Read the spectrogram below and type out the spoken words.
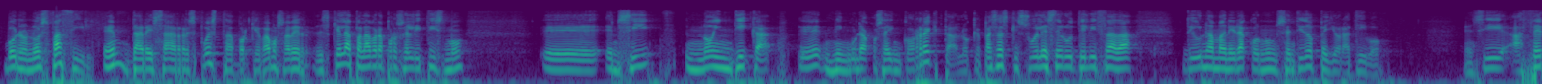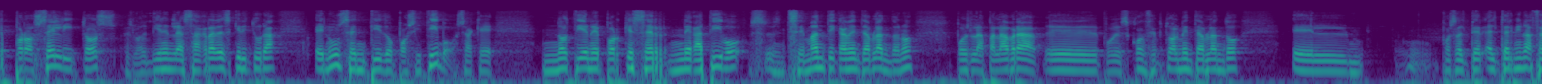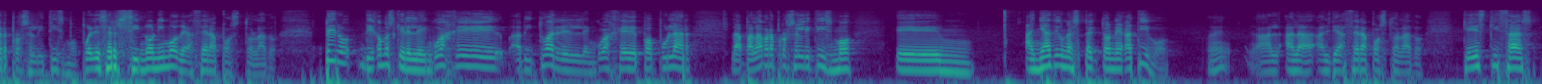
Bueno, no es fácil ¿eh? dar esa respuesta, porque vamos a ver, es que la palabra proselitismo eh, en sí no indica ¿eh? ninguna cosa incorrecta. Lo que pasa es que suele ser utilizada de una manera con un sentido peyorativo. En sí, hacer prosélitos, viene en la Sagrada Escritura, en un sentido positivo. O sea que no tiene por qué ser negativo, semánticamente hablando, ¿no? Pues la palabra, pues conceptualmente hablando, el, pues el, término hacer proselitismo, puede ser sinónimo de hacer apostolado. Pero digamos que en el lenguaje habitual, en el lenguaje popular, la palabra proselitismo eh, añade un aspecto negativo ¿eh? al, de hacer apostolado, que es quizás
